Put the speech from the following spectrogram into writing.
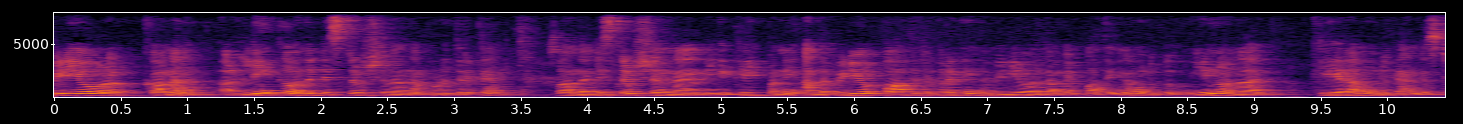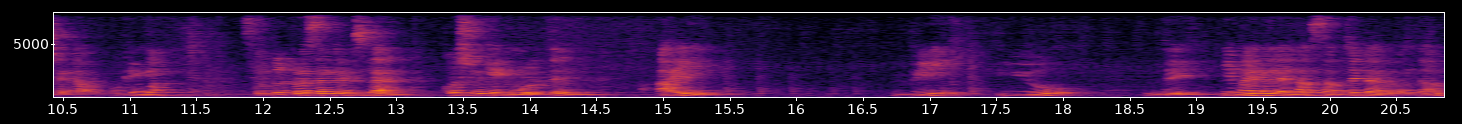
வீடியோவுக்கான லிங்க்கை வந்து டிஸ்கிரிப்ஷனில் நான் கொடுத்துருக்கேன். ஸோ அந்த டிஸ்கிரிப்ஷனை நீங்கள் கிளிக் பண்ணி அந்த வீடியோ பார்த்துட்ட பிறகு இந்த வீடியோ எல்லாமே பார்த்தீங்கன்னா உங்களுக்கு இன்னும் நான் கிளியராக உங்களுக்கு அண்டர்ஸ்டாண்ட் ஆகும். ஓகேங்களா சிம்பிள் ப்ரெசன்டென்ஸில் கொஷின் கேட்கும் பொழுது ஐ வி யூ தே இவைகள் எல்லாம் சப்ஜெக்டாக வந்தால்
